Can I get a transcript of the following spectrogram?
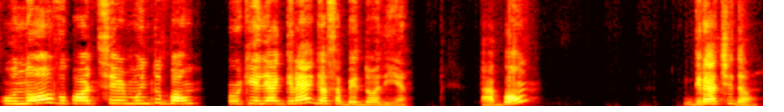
O novo pode ser muito bom, porque ele agrega sabedoria. Tá bom? Gratidão.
